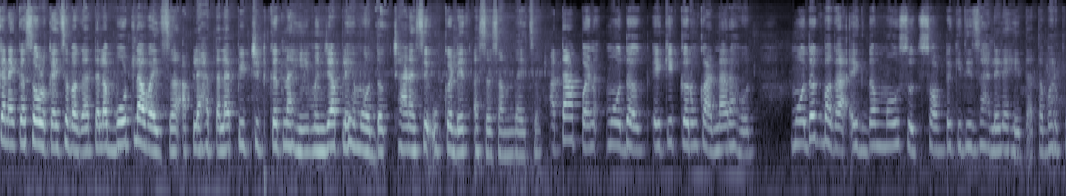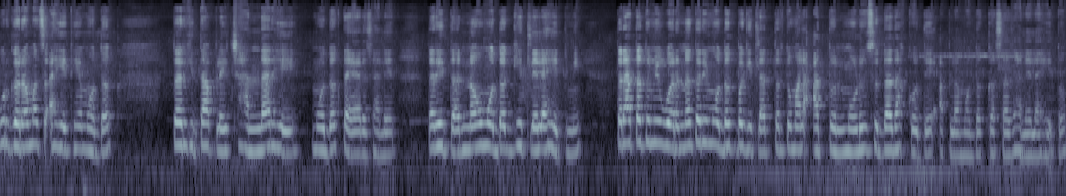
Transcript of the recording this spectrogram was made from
का नाही कसं ओळखायचं बघा त्याला बोट लावायचं आपल्या हाताला पीठ चिटकत नाही म्हणजे आपले हे मोदक छान असे उकडलेत असं समजायचं. आता आपण मोदक एक एक करून काढणार आहोत. मोदक बघा एकदम मऊसूत सॉफ्ट किती झालेले आहेत. आता भरपूर गरमच आहेत हे मोदक. तर इथं आपले छानदार हे मोदक तयार झालेत. तर इथं नऊ मोदक घेतलेले आहेत मी. तर आता तुम्ही वरनं तरी मोदक बघितलात तर तुम्हाला आतून मोडून सुद्धा दाखवते आपला मोदक कसा झालेला आहे तो.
